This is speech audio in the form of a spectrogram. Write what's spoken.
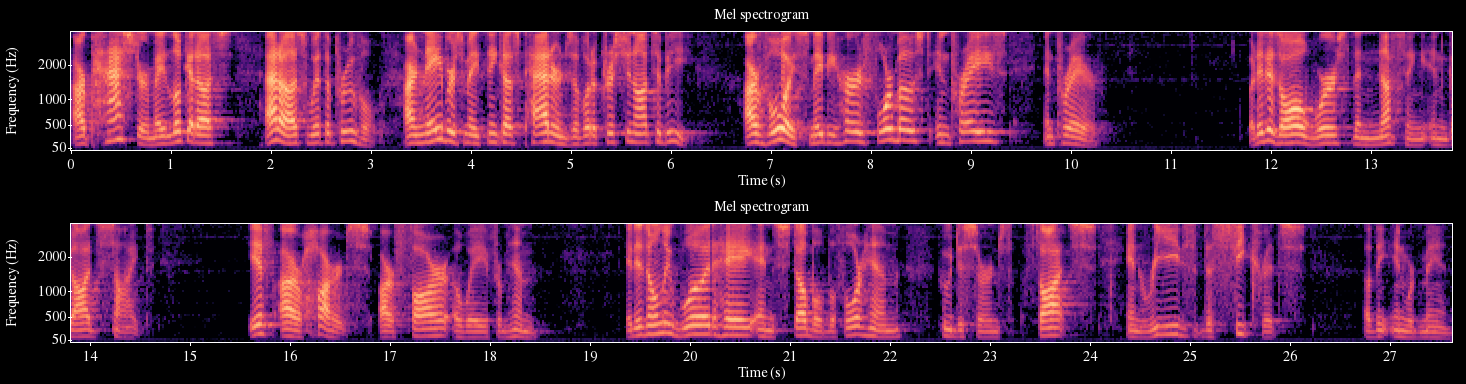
Our pastor may look at us at us with approval. Our neighbors may think us patterns of what a Christian ought to be. Our voice may be heard foremost in praise and prayer. But it is all worse than nothing in God's sight if our hearts are far away from Him. It is only wood, hay, and stubble before Him who discerns thoughts and reads the secrets of the inward man.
